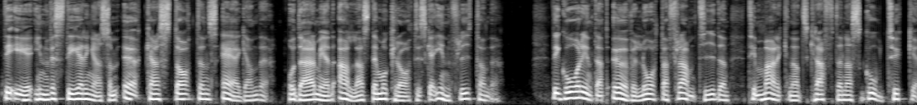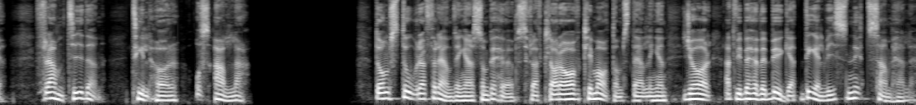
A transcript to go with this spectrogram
Det är investeringar som ökar statens ägande och därmed allas demokratiska inflytande. Det går inte att överlåta framtiden till marknadskrafternas godtycke. Framtiden tillhör oss alla. De stora förändringar som behövs för att klara av klimatomställningen gör att vi behöver bygga ett delvis nytt samhälle.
